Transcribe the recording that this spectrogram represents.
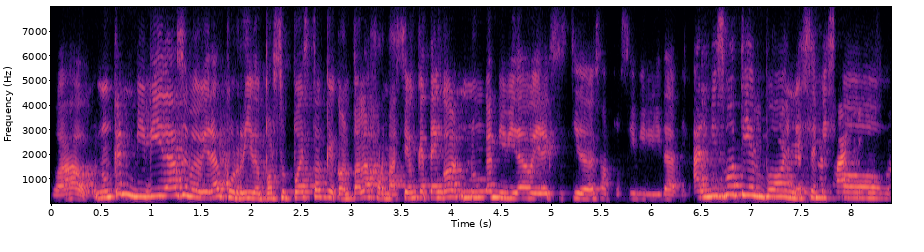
wow, nunca en mi vida se me hubiera ocurrido. Por supuesto que con toda la formación que tengo, nunca en mi vida hubiera existido esa posibilidad. Al mismo tiempo, en ese mismo...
